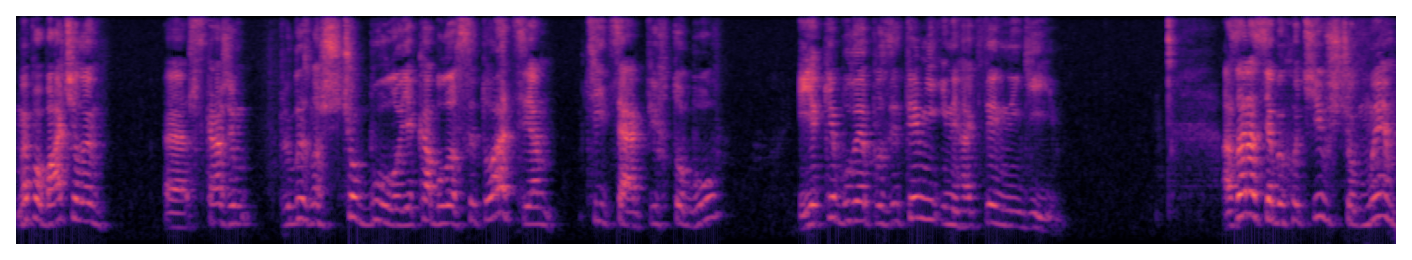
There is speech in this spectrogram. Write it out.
ми побачили, е, скажімо, приблизно, що було, яка була ситуація в цій церкві, хто був, і які були позитивні і негативні дії. А зараз я би хотів, щоб ми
